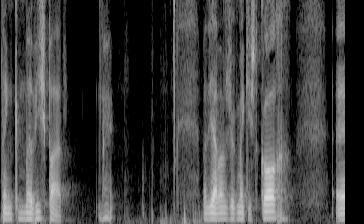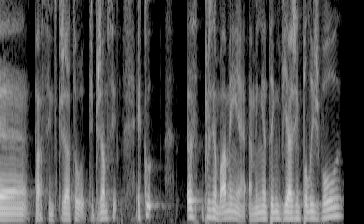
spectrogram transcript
tenho que me avispar. Não é? Mas já, vamos ver como é que isto corre. Uh, pá, sinto que já estou. Tipo, já me sinto. É que, por exemplo, amanhã. Amanhã tenho viagem para Lisboa.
